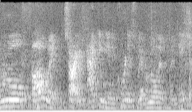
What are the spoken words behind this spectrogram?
rule following. Sorry, acting in accordance with rule implementation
